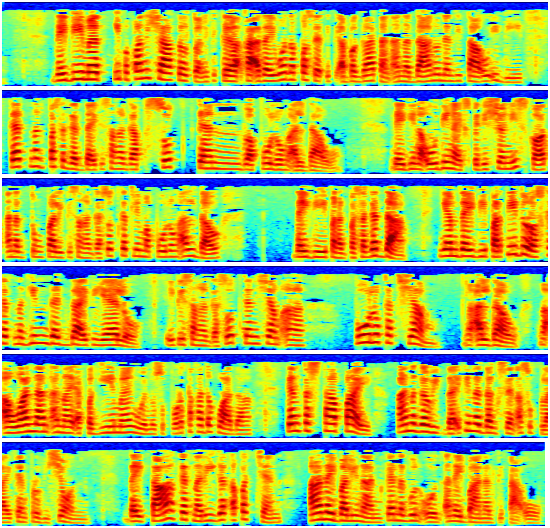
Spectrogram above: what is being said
Daydimet ipapan ni Shackleton iti kaadaywan a paset iti abagatan a nadano nan di tao idi ket nagpasagad da iti sangagapsut ken duapulong aldaw. Daydi naudi nga ekspedisyon ni Scott a nagtungpal iti sangagasot ket limapulong aldaw daydi panagpasagad da. Ngem daydi partido ros ket nagindeg da iti yelo iti sangagasot ken siyam a pulo ket siyam nga aldaw, nga awan na anay a pagimang wenno suporta kadakwada, ken kastapay, ang nagawit da itinadagsen a supply ken provision. Dayta ket narigat a patyen, anay balinan ken nagunod anay banag ti tao.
